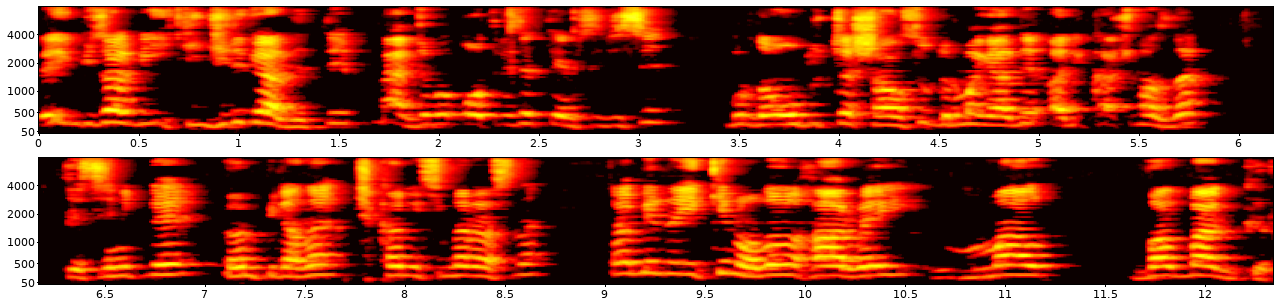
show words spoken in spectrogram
Ve güzel bir ikincilik elde etti. Bence bu Ot Rizet temsilcisi burada oldukça şanslı duruma geldi. Ali Kaçmaz da kesinlikle ön plana çıkan isimler arasında. Tabii bir de iki nolu Harvey Mal Valbanker.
